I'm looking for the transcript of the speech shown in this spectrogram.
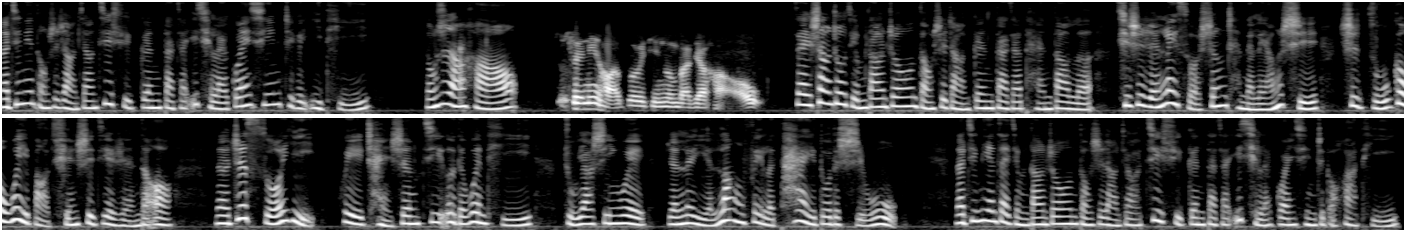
那今天董事长将继续跟大家一起来关心这个议题。董事长好，主持人你好，各位听众大家好。在上周节目当中，董事长跟大家谈到了，其实人类所生产的粮食是足够喂饱全世界人的哦。那之所以会产生饥饿的问题，主要是因为人类也浪费了太多的食物。那今天在节目当中，董事长就要继续跟大家一起来关心这个话题。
